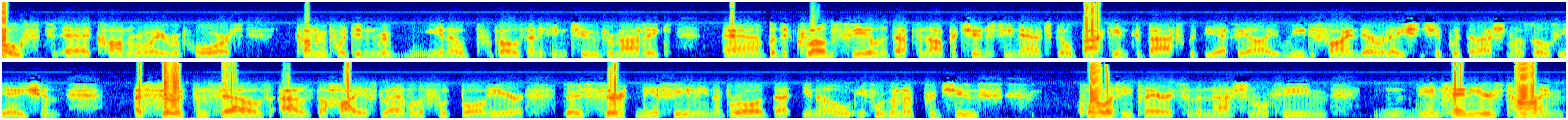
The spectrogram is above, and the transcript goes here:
Post uh, Conroy report. Conroy report didn't, you know, propose anything too dramatic, uh, but the clubs feel that that's an opportunity now to go back into bat with the FAI, redefine their relationship with the National Association, assert themselves as the highest level of football here. There is certainly a feeling abroad that you know if we're going to produce quality players for the national team in 10 years time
